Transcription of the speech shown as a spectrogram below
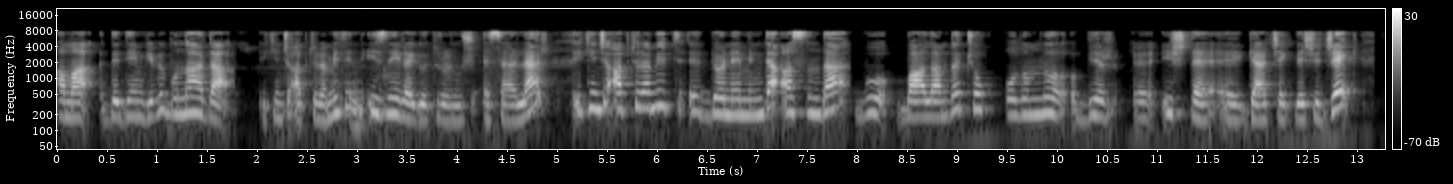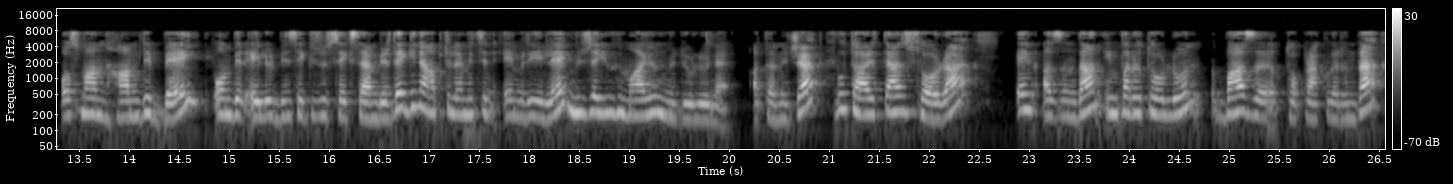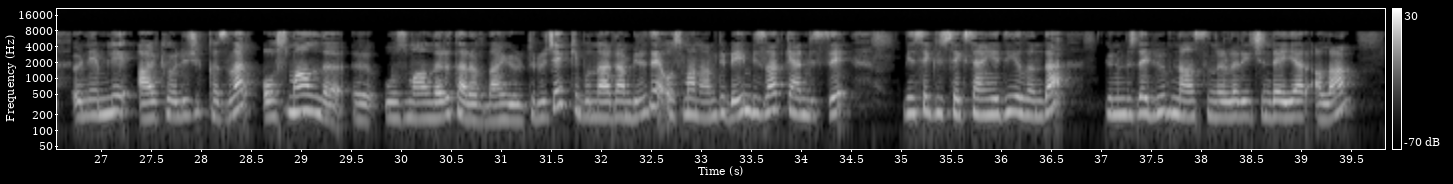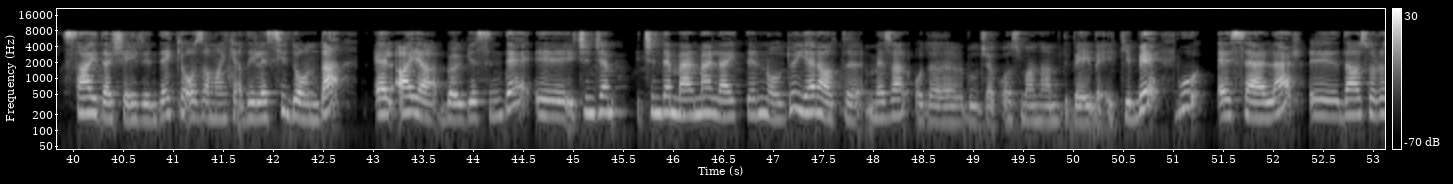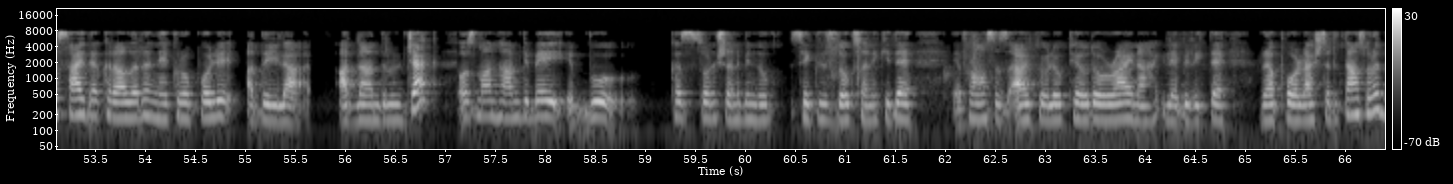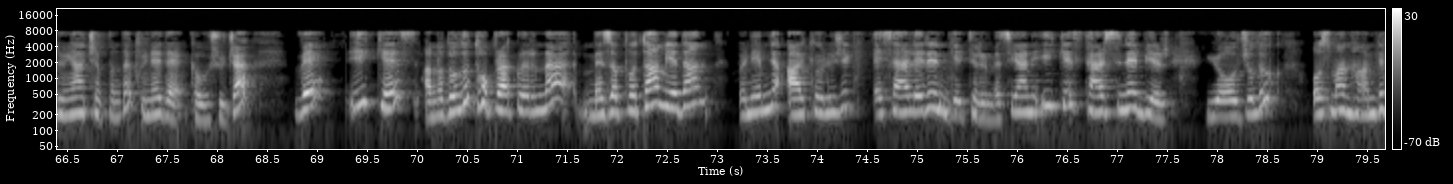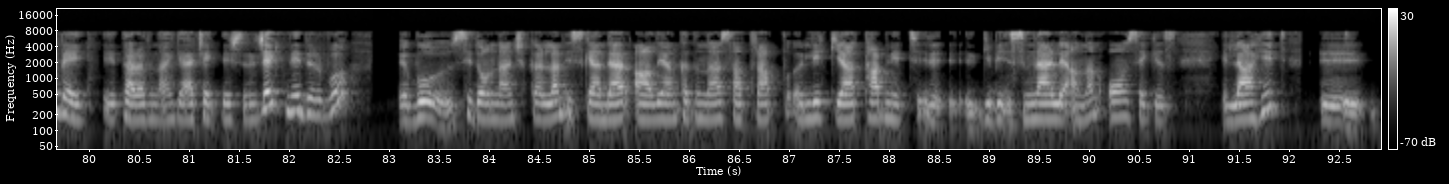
Ama dediğim gibi bunlar da İkinci Abdülhamit'in izniyle götürülmüş eserler. İkinci Abdülhamit e, döneminde aslında bu bağlamda çok olumlu bir e, iş de gerçekleşecek. Osman Hamdi Bey 11 Eylül 1881'de yine Abdülhamit'in emriyle Müze-i Hümayun Müdürlüğü'ne atanacak. Bu tarihten sonra en azından imparatorluğun bazı topraklarında önemli arkeolojik kazılar Osmanlı e, uzmanları tarafından yürütülecek ki bunlardan biri de Osman Hamdi Bey'in bizzat kendisi 1887 yılında günümüzde Lübnan sınırları içinde yer alan Sayda şehrinde ki o zamanki adıyla Sidon'da El Aya bölgesinde e, içince, içinde mermer layıkların olduğu yeraltı mezar odaları bulacak Osman Hamdi Bey ve ekibi. Bu eserler e, daha sonra Sayda Kralları Nekropoli adıyla adlandırılacak. Osman Hamdi Bey bu kazı sonuçlarını 1892'de e, Fransız arkeolog Theodore Reinach ile birlikte raporlaştırdıktan sonra dünya çapında üne de kavuşacak ve ilk kez Anadolu topraklarına Mezopotamya'dan önemli arkeolojik eserlerin getirilmesi. Yani ilk kez tersine bir yolculuk Osman Hamdi Bey e, tarafından gerçekleştirilecek. Nedir bu? E, bu Sidon'dan çıkarılan İskender, Ağlayan Kadınlar, Satrap, Likya, Tabnit e, gibi isimlerle anılan 18 lahit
